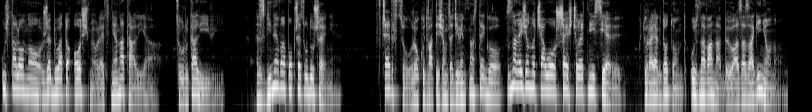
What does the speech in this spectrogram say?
ustalono, że była to ośmioletnia Natalia, córka Livi. Zginęła poprzez uduszenie. W czerwcu roku 2019 znaleziono ciało sześcioletniej Siery, która jak dotąd uznawana była za zaginioną.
